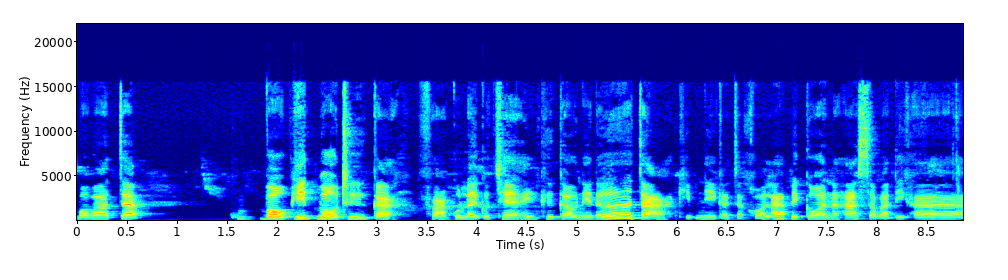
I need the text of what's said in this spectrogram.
บอว่าจะเว้าผิดเว้าถือกะฝากกดไลค์กดแชร์ให้คือเก่าเนเด้อจ้าคลิปนี้ก็จะขอลาไปก่อนนะคะ สวัสดีค่ะ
